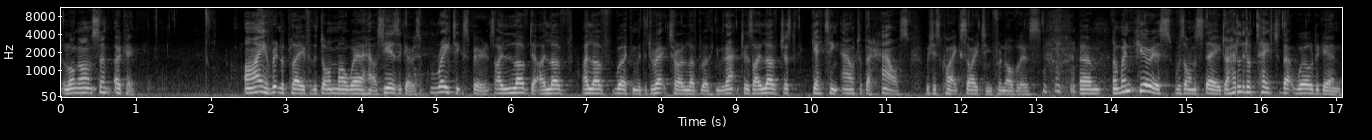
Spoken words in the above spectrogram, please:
Long answer? Okay. I have written a play for the Donmar Warehouse years ago. It's a great experience. I loved it. I loved, I loved working with the director. I loved working with actors. I loved just getting out of the house, which is quite exciting for a novelist. um, and when Curious was on stage, I had a little taste of that world again.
